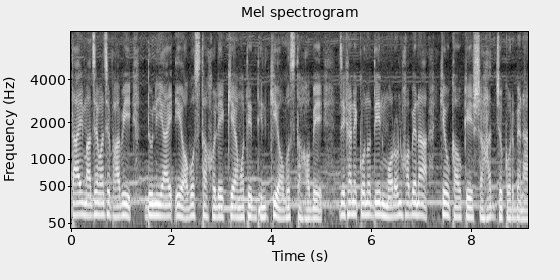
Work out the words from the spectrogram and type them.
তাই মাঝে মাঝে ভাবি, দুনিয়ায় এ অবস্থা হলে কেয়ামতের দিন কী অবস্থা হবে, যেখানে কোনো দিন মরণ হবে না, কেউ কাউকে সাহায্য করবে না।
